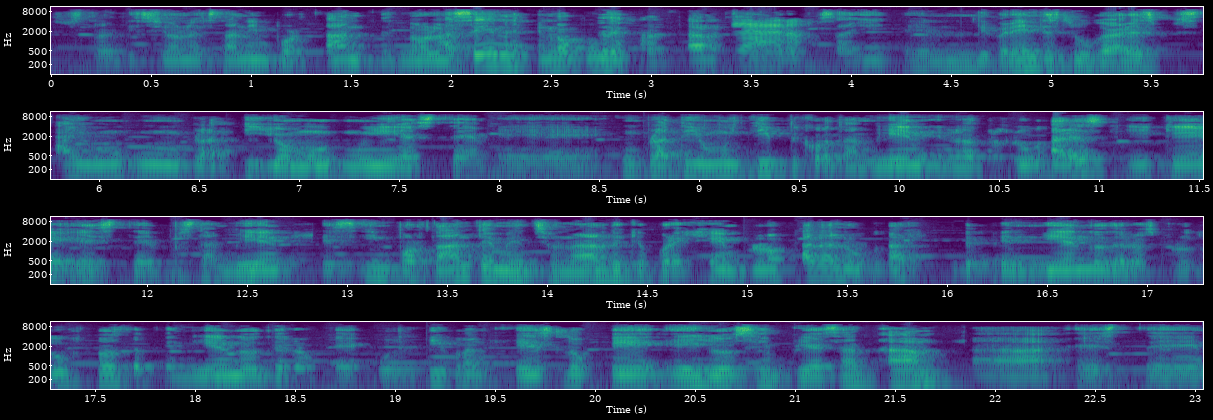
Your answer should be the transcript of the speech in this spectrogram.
sus tradiciones tan importantes, ¿no? La cena que no puede faltar. Claro. Pues ahí en diferentes lugares pues, hay un, un platillo muy, muy este, eh, un platillo muy típico también en otros lugares y que este, pues también es importante mencionar de que, por ejemplo, cada lugar, dependiendo de los productos, dependiendo de lo que cultivan, es lo que ellos empiezan a, este,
